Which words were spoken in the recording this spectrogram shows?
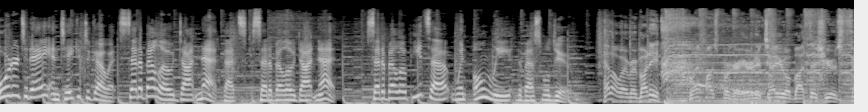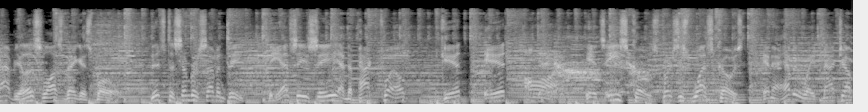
Order today and take it to go at settebello.net. That's settebello.net. Settebello Pizza when only the best will do. Hello, everybody. Brent Musburger here to tell you about this year's fabulous Las Vegas Bowl. This December 17th, the SEC and the Pac 12 get it on. It's East Coast versus West Coast in a heavyweight matchup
